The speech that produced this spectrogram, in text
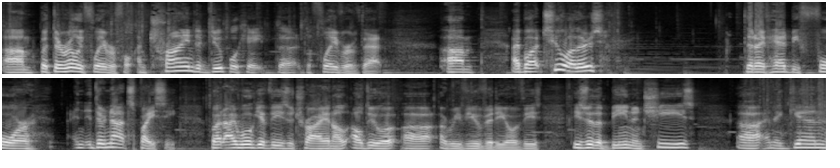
um, but they're really flavorful. I'm trying to duplicate the the flavor of that. Um, I bought two others that I've had before, and they're not spicy, but I will give these a try, and I'll I'll do a, a review video of these. These are the bean and cheese, uh, and again,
